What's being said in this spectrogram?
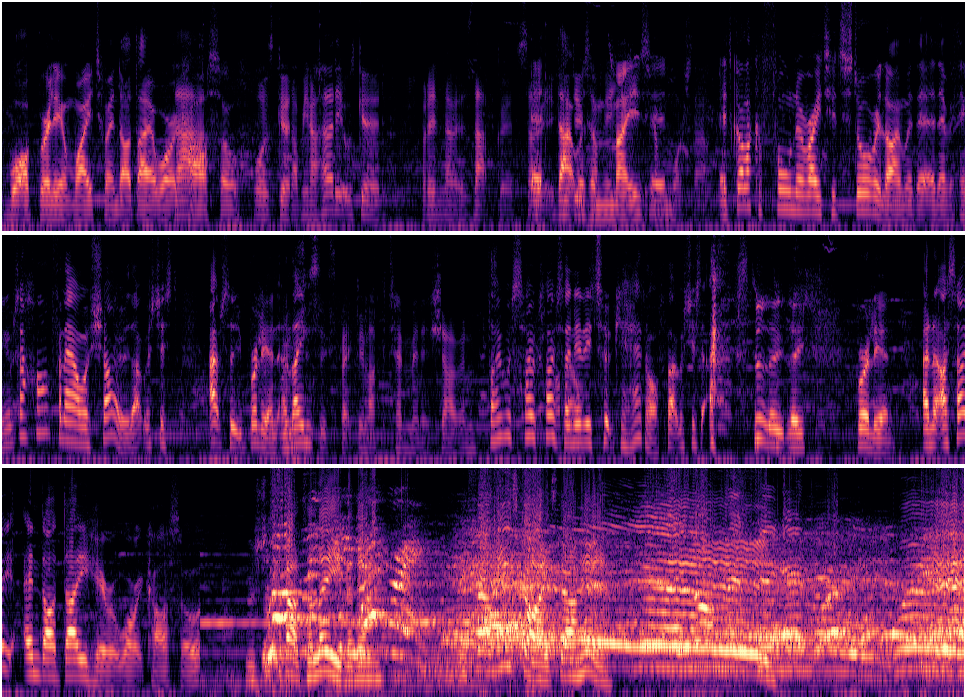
What a brilliant way to end our day at Warwick That Castle. was good. I mean, I heard it was good, but I didn't know it was that good. So It- that was come here, you need to come amazing. and watch that. It's got like a full narrated storyline with it and everything. It was a half an hour show. That was just absolutely brilliant. I And was they just expecting like a 10 minute show, and they were so close. They nearly took your head off. That was just absolutely brilliant. And I say end our day here at Warwick Castle. we were just about to leave, and then we found these guys down here. We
